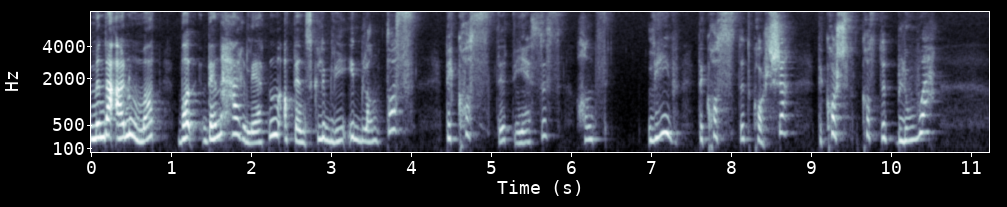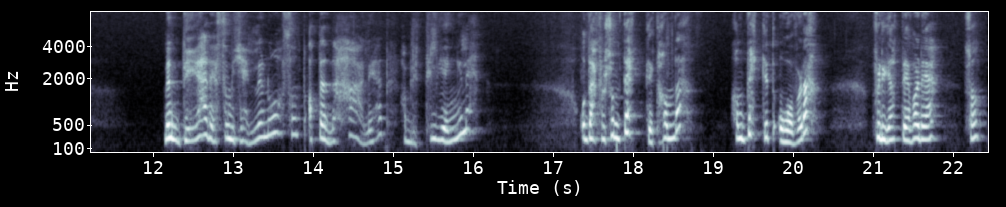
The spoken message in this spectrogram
men det er noe med at den herligheten, at den skulle bli iblant oss, det kostet Jesus hans liv. Det kostet korset. Det kostet blodet. Men det er det som gjelder nå. Sant? At denne herlighet har blitt tilgjengelig. Og derfor så dekket han det. Han dekket over det. Fordi at det var det. Sant?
